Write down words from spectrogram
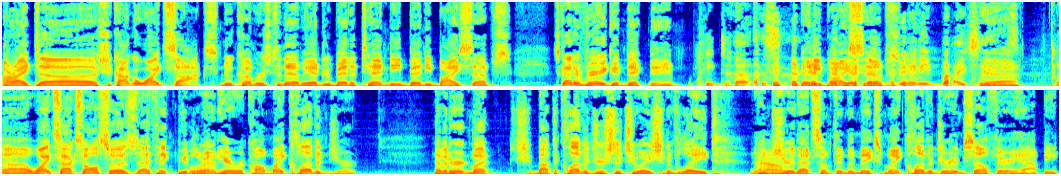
All right, uh, Chicago White Sox, newcomers to them: Andrew Benintendi, Benny Biceps. It's got a very good nickname. He does. Benny Biceps. Benny Biceps. Yeah. Uh, White Sox also, as I think people around here recall, Mike Clevinger. Haven't heard much about the Clevinger situation of late. No. I'm sure that's something that makes Mike Clevinger himself very happy.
